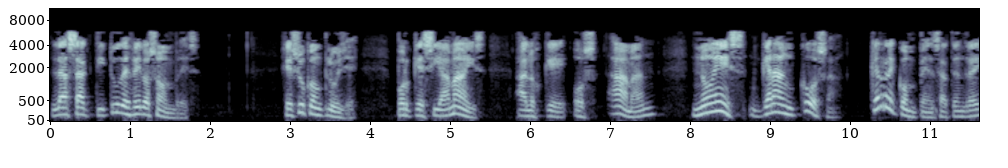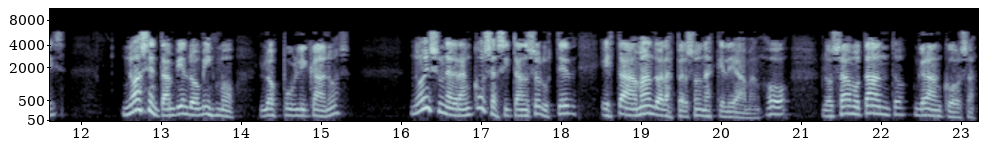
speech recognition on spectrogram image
las actitudes de los hombres. Jesús concluye, porque si amáis a los que os aman, no es gran cosa. ¿Qué recompensa tendréis? ¿No hacen también lo mismo los publicanos? No es una gran cosa si tan solo usted está amando a las personas que le aman. Oh, los amo tanto, gran cosa.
